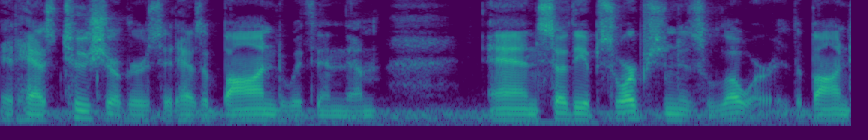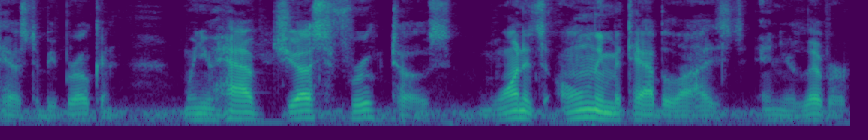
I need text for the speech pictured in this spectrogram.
it has two sugars. It has a bond within them, and so the absorption is lower. The bond has to be broken when you have just fructose, one, it's only metabolized in your liver.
